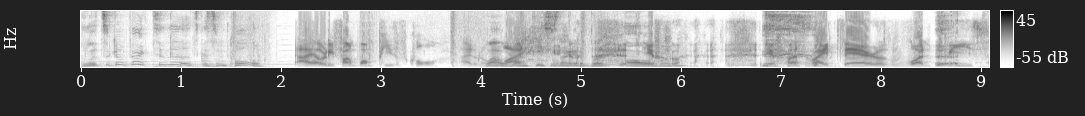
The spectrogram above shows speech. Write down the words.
let's go back to the. Let's get some coal. I only found one piece of coal. I don't know Wow, why. one piece is not gonna burn all of them. it was right there. It was one piece.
